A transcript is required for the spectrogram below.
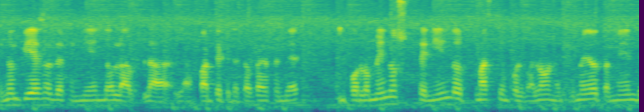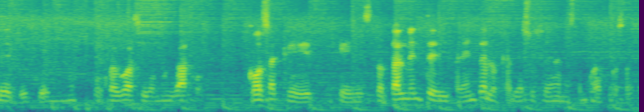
si no empiezas defendiendo la, la, parte que te toca defender y por lo menos teniendo más tiempo el balón. El promedio también de, de, de juego ha sido muy bajo, cosa que, es totalmente diferente a lo que había sucedido en esta temporada pasada.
